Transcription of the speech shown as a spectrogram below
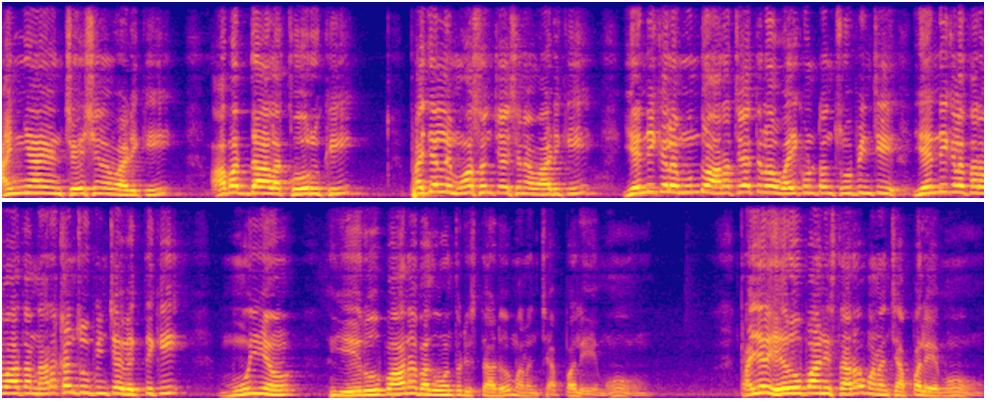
అన్యాయం చేసిన వాడికి అబద్ధాల కోరుకి ప్రజల్ని మోసం చేసిన వాడికి ఎన్నికల ముందు అరచేతిలో వైకుంఠం చూపించి ఎన్నికల తర్వాత నరకం చూపించే వ్యక్తికి మూల్యం ఏ రూపాన భగవంతుడిస్తాడో మనం చెప్పలేము. ప్రజలు ఏ రూపాన్ని ఇస్తారో మనం చెప్పలేము.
